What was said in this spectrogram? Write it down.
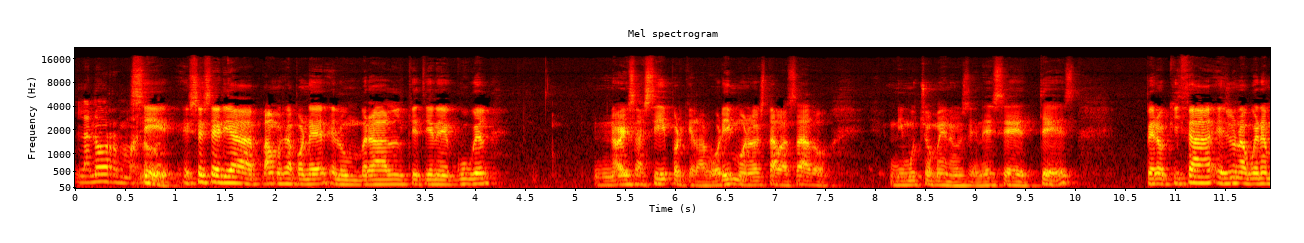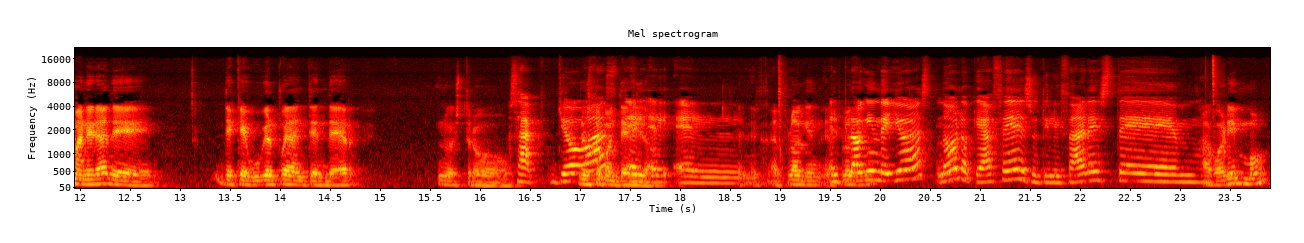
la norma, ¿no? Sí, ese sería, vamos a poner, el umbral que tiene Google. No es así porque el algoritmo no está basado ni mucho menos en ese test, pero quizá es una buena manera de, de que Google pueda entender nuestro, O sea, Nuestro Yoast, contenido. el, el, el, el plugin, el plugin de Yoast, ¿no? Lo que hace es utilizar este... algoritmo,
